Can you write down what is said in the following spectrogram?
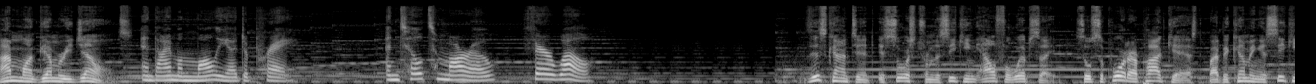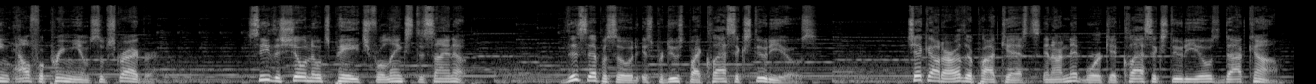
I'm Montgomery Jones. And I'm Amalia Dupre. Until tomorrow, farewell. This content is sourced from the Seeking Alpha website, so support our podcast by becoming a Seeking Alpha Premium subscriber. See the show notes page for links to sign up. This episode is produced by Klassic Studios. Check out our other podcasts in our network at klassicstudios.com.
